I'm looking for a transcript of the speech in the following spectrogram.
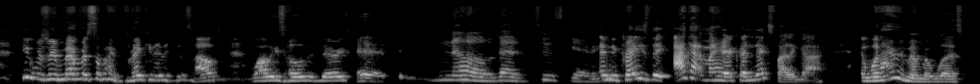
he was remembering somebody breaking into his house while he's holding Derek's head. No, that is too scary. And the crazy thing, I got my hair cut next by the guy, and what I remember was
